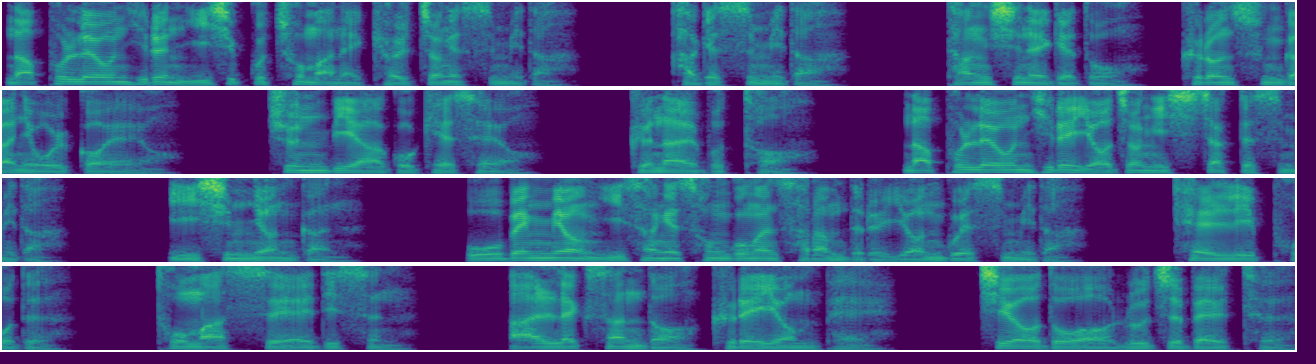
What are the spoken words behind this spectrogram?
나폴레온 힐은 29초 만에 결정했습니다. 하겠습니다. 당신에게도 그런 순간이 올 거예요. 준비하고 계세요. 그날부터 나폴레온 힐의 여정이 시작됐습니다. 20년간 500명 이상의 성공한 사람들을 연구했습니다. 헨리 포드, 토마스 에디슨, 알렉산더 그레이엄 벨, 시어도어 루즈벨트,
